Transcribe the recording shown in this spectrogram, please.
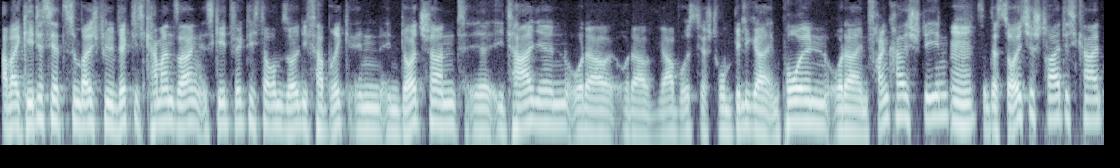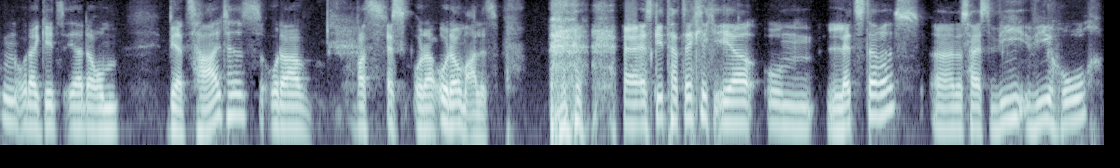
aber geht es jetzt zum Beispiel wirklich, kann man sagen, es geht wirklich darum, soll die Fabrik in, in Deutschland, äh, Italien oder, oder ja, wo ist der Strom billiger, in Polen oder in Frankreich stehen? Mhm. Sind das solche Streitigkeiten oder geht es eher darum, wer zahlt es oder was es, oder, oder um alles? Äh, es geht tatsächlich eher um Letzteres. Äh, das heißt, wie, wie hoch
